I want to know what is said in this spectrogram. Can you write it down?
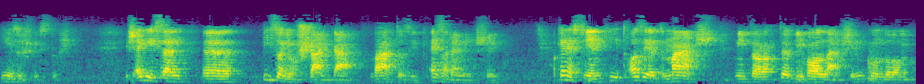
Jézus Krisztus. És egészen bizonyossággá változik ez a reménység. A keresztény hit azért más, mint a többi vallás, én gondolom,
